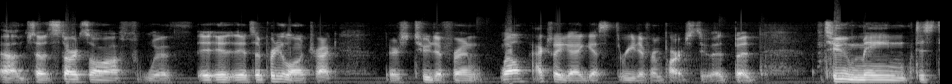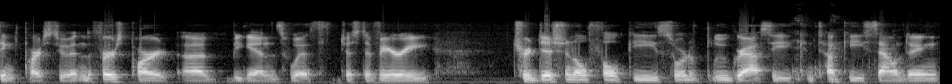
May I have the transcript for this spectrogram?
Um, so it starts off with it, it, it's a pretty long track. There's two different, well, actually, I guess three different parts to it, but two main distinct parts to it. And the first part uh, begins with just a very traditional, folky, sort of bluegrassy, Kentucky sounding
